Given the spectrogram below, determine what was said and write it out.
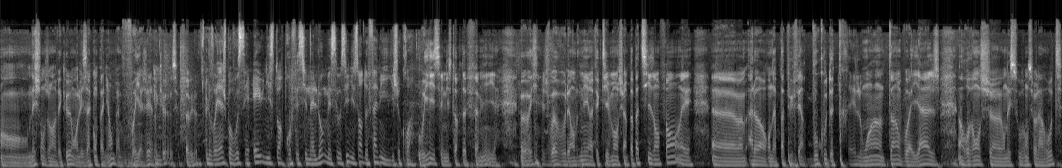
en échangeant avec eux, en les accompagnant, ben, vous voyagez avec eux. C'est fabuleux. Le voyage pour vous, c'est une histoire professionnelle longue, mais c'est aussi une histoire de famille, je crois. Oui, c'est une histoire de famille. Oui, je vois vous voulez en venir. Effectivement, je suis un papa de six enfants et euh, alors on n'a pas pu faire beaucoup de très lointains voyages. En revanche, euh, on est souvent sur la route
